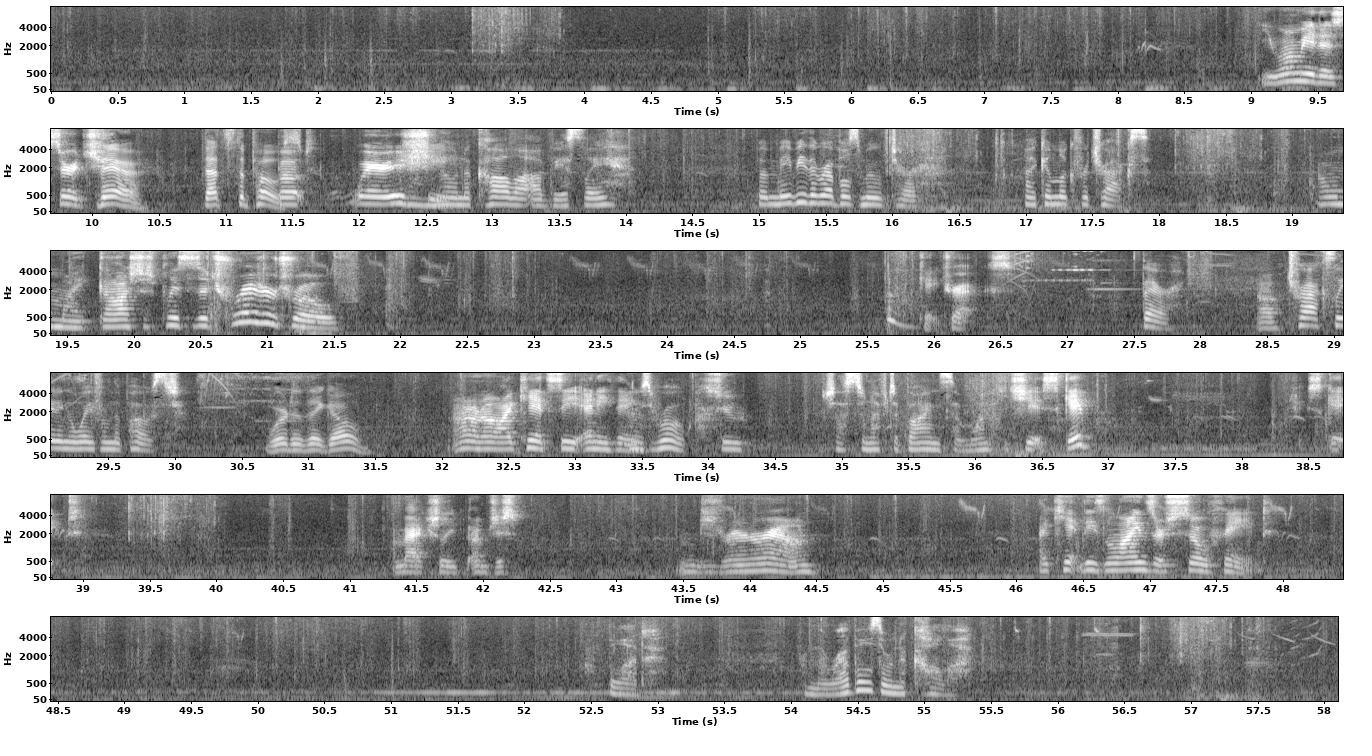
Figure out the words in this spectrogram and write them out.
You want me to search, There. That's the post. but where is she? No Nakala, obviously. But maybe the rebels moved her. I can look for tracks. Oh my gosh, this place is a treasure trove. Okay, tracks. There. Oh. Tracks leading away from the post. Where do they go? I don't know, I can't see anything. There's rope. Sue, Just enough to bind someone. did she escape? Escaped. I'm actually, I'm just, I'm just running around. I can't, these lines are so faint. Blood. From the rebels or Nakala?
